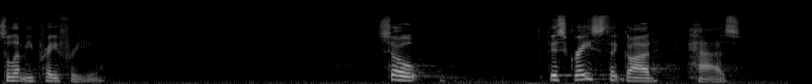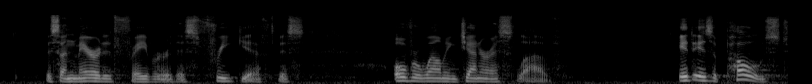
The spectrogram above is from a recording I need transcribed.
So let me pray for you. So, this grace that God has, this unmerited favor, this free gift, this overwhelming, generous love, it is opposed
